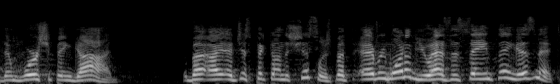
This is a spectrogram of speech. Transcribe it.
than worshiping God. But I, I just picked on the Schistlers, but every one of you has the same thing, isn't it?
